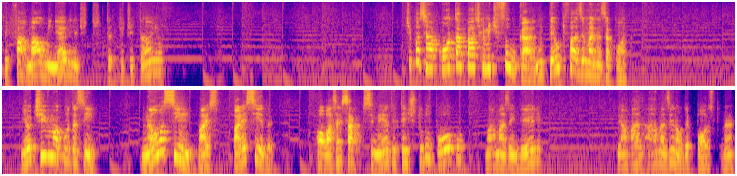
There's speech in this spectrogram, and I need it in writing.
Tem que farmar o minério né, de, de titânio. Tipo assim, uma conta praticamente full, cara. Não tem o que fazer mais nessa conta. E eu tive uma conta assim. Não assim, mas parecida. Ó, bastante saco de cimento. Ele tem de tudo um pouco no armazém dele. E armazém não, depósito, né?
